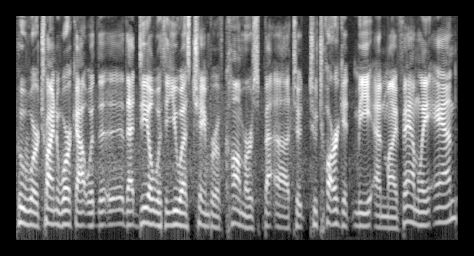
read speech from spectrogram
who were trying to work out with the, uh, that deal with the U.S. Chamber of Commerce uh, to to target me and my family. And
